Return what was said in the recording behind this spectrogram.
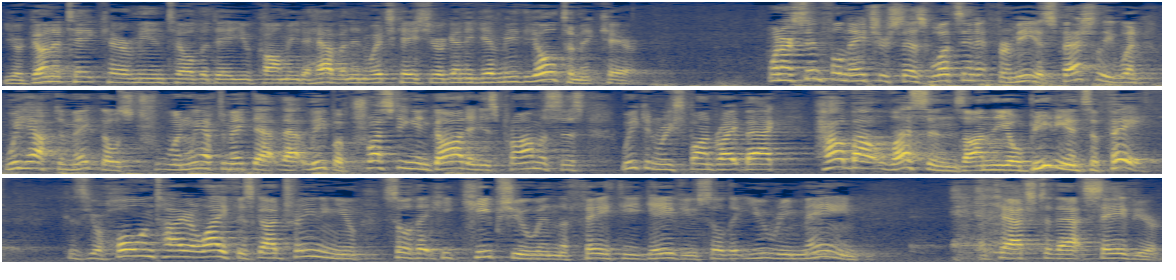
You're going to take care of me until the day you call me to heaven, in which case you're going to give me the ultimate care. When our sinful nature says, What's in it for me? especially when we have to make those, when we have to make that, that leap of trusting in God and His promises, we can respond right back, How about lessons on the obedience of faith? Because your whole entire life is God training you so that He keeps you in the faith He gave you, so that you remain attached to that Savior.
